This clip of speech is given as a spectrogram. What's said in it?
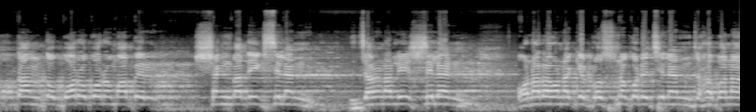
অত্যন্ত বড় বড় মাপের সাংবাদিক ছিলেন, জার্নালিস্ট ছিলেন, ওনারা ওনাকে প্রশ্ন করেছিলেন, জাহাপানা,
